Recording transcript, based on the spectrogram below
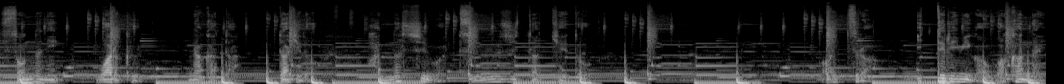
そんなに悪くなかった。だけど話は通じたけどってる意味がわかんない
